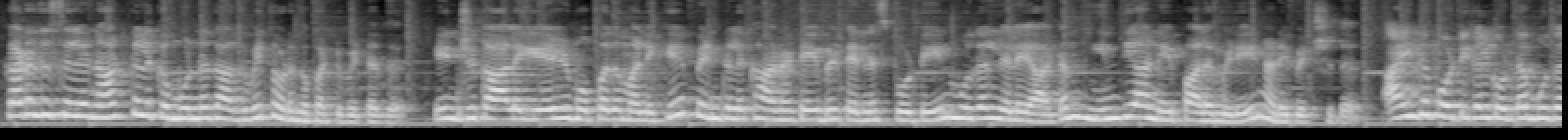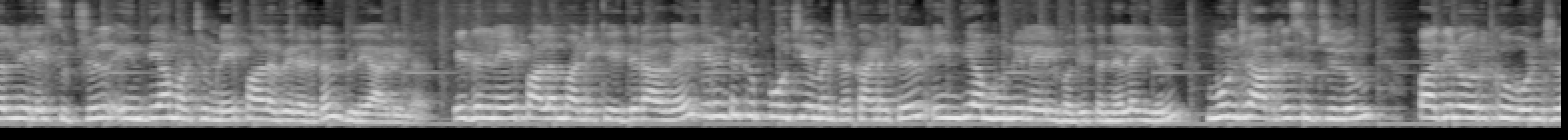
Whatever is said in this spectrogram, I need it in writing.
கடந்த சில நாட்களுக்கு முன்னதாகவே தொடங்கப்பட்டுவிட்டது. இன்று காலை ஏழு முப்பது மணிக்கு பெண்களுக்கான டேபிள் டென்னிஸ் போட்டியின் முதல் நிலை ஆட்டம் இந்தியா நேபாளம் இடையே நடைபெற்றது. ஐந்து போட்டிகள் கொண்ட முதல் நிலை சுற்றில் இந்தியா மற்றும் நேபாள வீரர்கள் விளையாடினர். இதில் நேபாளம் அணிக்கு எதிராக இரண்டுக்கு பூஜ்ஜியம் என்ற கணக்கில் இந்தியா முன்னிலையில் வகித்த நிலையில் மூன்றாவது சுற்றிலும் பதினோருக்கு ஒன்று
